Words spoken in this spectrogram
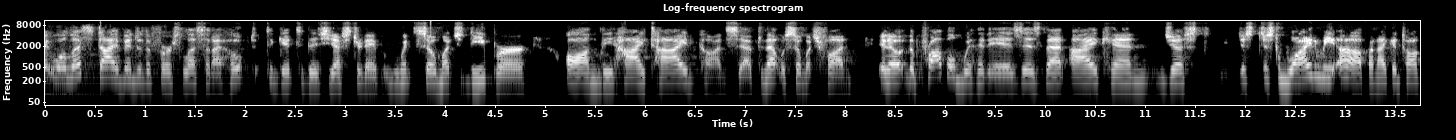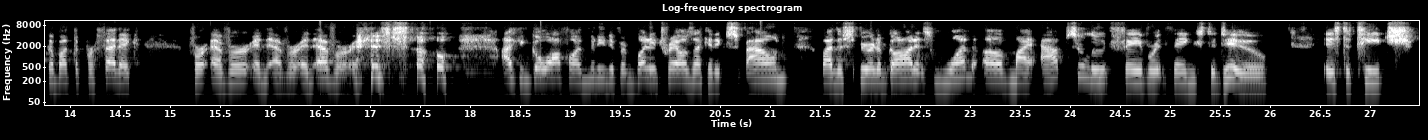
Right, well, let's dive into the first lesson. I hoped to get to this yesterday, but we went so much deeper on the high tide concept, and that was so much fun. You know, the problem with it is, is that I can just, just, just wind me up, and I can talk about the prophetic forever and ever and ever. And so I can go off on many different bunny trails. I can expound by the Spirit of God. It's one of my absolute favorite things to do is to teach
